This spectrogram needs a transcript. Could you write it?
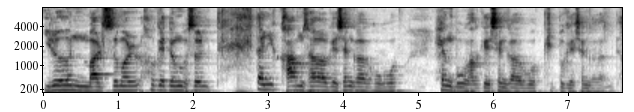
이러한 말씀을 하게 된 것을 대단히 감사하게 생각하고 행복하게 생각하고 기쁘게 생각합니다.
